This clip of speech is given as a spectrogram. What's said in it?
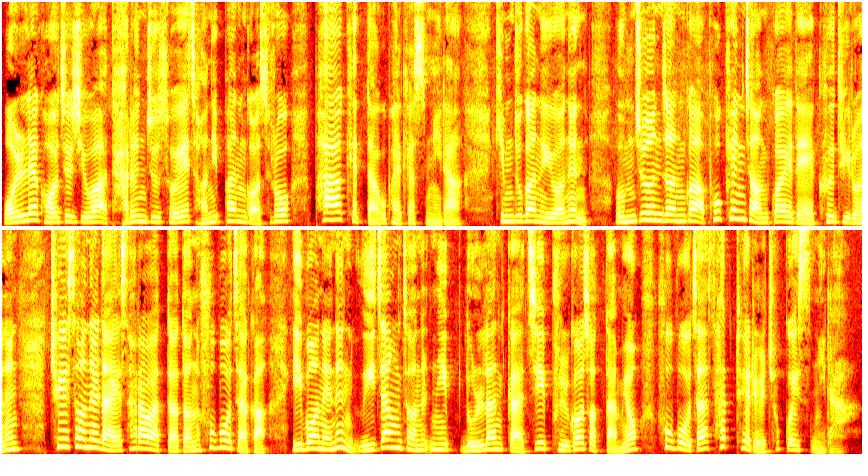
원래 거주지와 다른 주소에 전입한 것으로 파악했다고 밝혔습니다. 김두관 의원은 음주운전과 폭행 전과에 대해 그 뒤로는 최선을 다해 살아왔다던 후보자가 이번에는 위장 전입 논란까지 불거졌다며 후보자 사퇴를 촉구했습니다. 했습니다.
